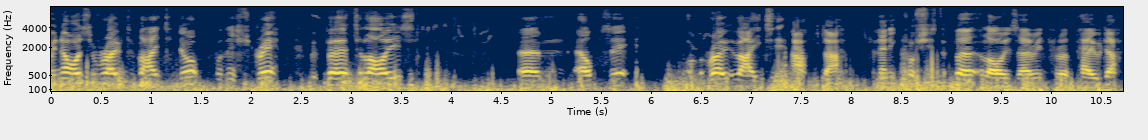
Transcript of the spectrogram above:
We're nice and rotavated up for this strip. We're fertilised, um, helps it, rotavates it after, and then it crushes the fertiliser into a powder.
